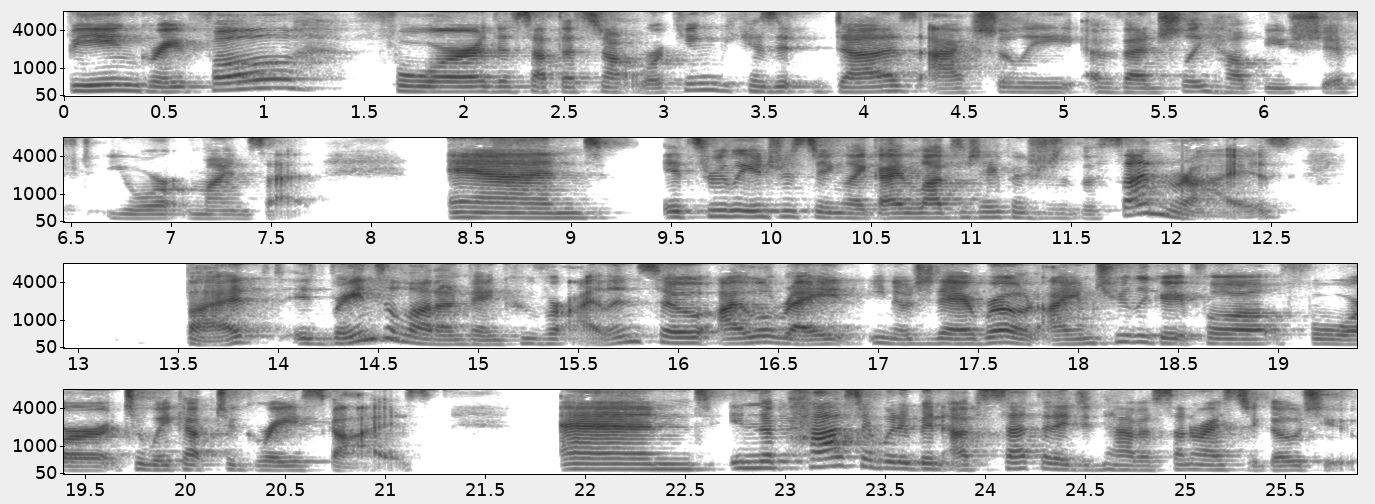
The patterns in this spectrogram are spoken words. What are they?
being grateful for the stuff that's not working because it does actually eventually help you shift your mindset. And it's really interesting. Like, I love to take pictures of the sunrise, but it rains a lot on Vancouver Island. So I will write, you know, today I wrote, I am truly grateful for to wake up to gray skies. And in the past, I would have been upset that I didn't have a sunrise to go to.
